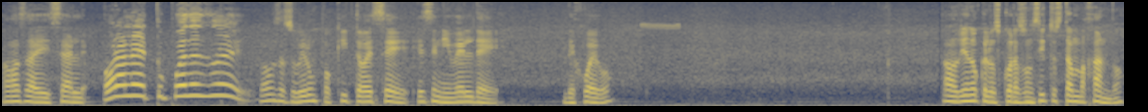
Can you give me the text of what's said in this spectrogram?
Vamos a decirle, órale, tú puedes, güey. Vamos a subir un poquito ese, ese nivel de, de juego. Estamos viendo que los corazoncitos están bajando.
